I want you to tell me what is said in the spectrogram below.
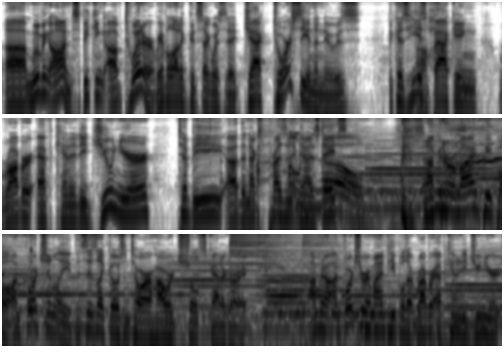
Uh, moving on. Speaking of Twitter, we have a lot of good segues today. Jack Dorsey in the news because he is backing Robert F. Kennedy Jr. to be uh, the next president of the Oh, United States. And I'm going to remind people, unfortunately, this is like goes into our Howard Schultz category. I'm going to unfortunately remind people that Robert F. Kennedy Jr.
